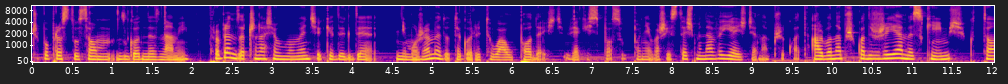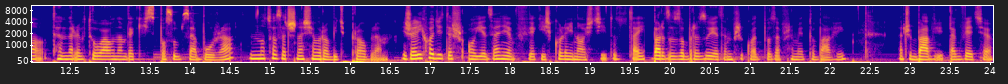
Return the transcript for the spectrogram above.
czy po prostu są zgodne z nami. Problem zaczyna się w momencie, kiedy gdy nie możemy do tego rytuału podejść w jakiś sposób, ponieważ jesteśmy na wyjeździe na przykład, albo na przykład żyjemy z kimś, kto ten rytuał nam w jakiś sposób zaburza, no to zaczyna się robić problem. Jeżeli chodzi też o jedzenie w jakiejś kolejności, to tutaj bardzo zobrazuję ten przykład, bo zawsze mnie to bawi. Znaczy bawi, tak wiecie,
